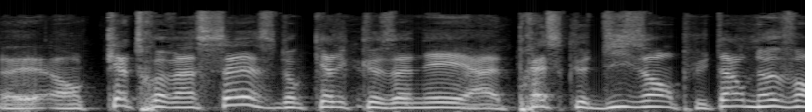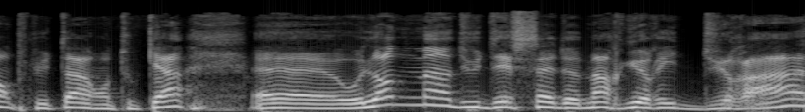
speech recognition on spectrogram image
euh, en 96, donc quelques années, euh, presque dix ans plus tard, neuf ans plus tard en tout cas, euh, au lendemain du décès de Marguerite Duras,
